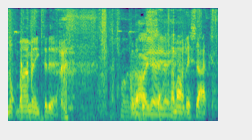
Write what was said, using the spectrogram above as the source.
Not by me today. Oh, yeah, yeah, yeah. I might be sacked.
